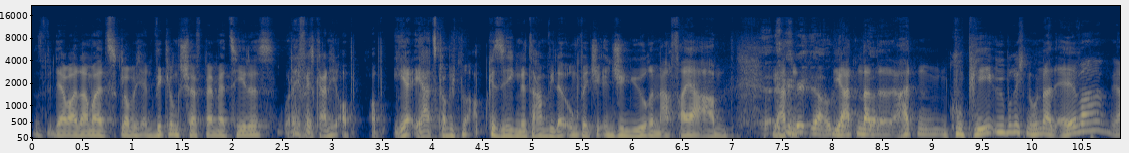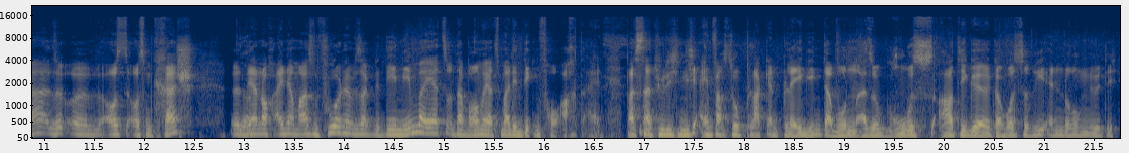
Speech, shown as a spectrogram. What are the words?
der war damals, glaube ich, Entwicklungschef bei Mercedes. Oder ich weiß gar nicht, ob, ob er, er hat es, glaube ich, nur abgesegnet haben, wieder irgendwelche Ingenieure nach Feierabend. Die hatten, Ja, okay, die hatten, da, hatten ein Coupé übrig, ein 111er, ja, also, äh, aus, aus dem Crash. Äh, Der noch einigermaßen fuhr und haben gesagt, den nehmen wir jetzt und da bauen wir jetzt mal den dicken V8 ein. Was natürlich nicht einfach so Plug and Play ging, da wurden also großartige Karosserieänderungen nötig.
